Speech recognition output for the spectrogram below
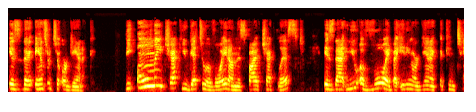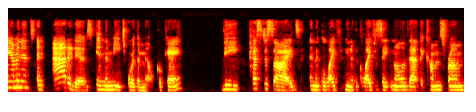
is the answer to organic. The only check you get to avoid on this five check list is that you avoid by eating organic the contaminants and additives in the meat or the milk, okay? the pesticides and the glyph you know the glyphosate and all of that that comes from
